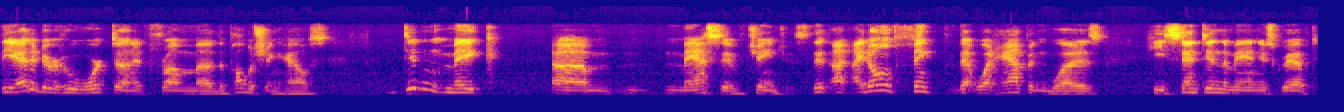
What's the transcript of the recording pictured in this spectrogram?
the editor who worked on it from uh, the publishing house didn't make um, massive changes. I, I don't think that what happened was he sent in the manuscript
